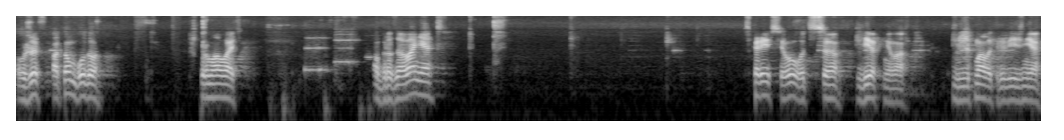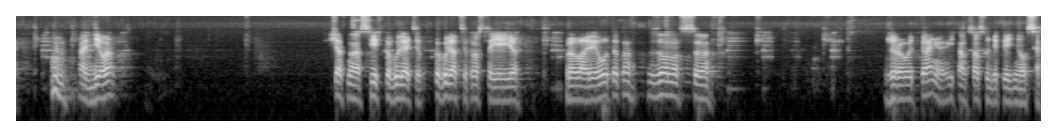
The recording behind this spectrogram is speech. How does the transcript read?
Уже потом буду штурмовать образование. Скорее всего, вот с верхнего, ближе к малой кривизне отдела. Сейчас на свифт коагуляции, коагуляции просто я ее провариваю вот эту зону с жировой тканью, и там сосудик виднелся.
